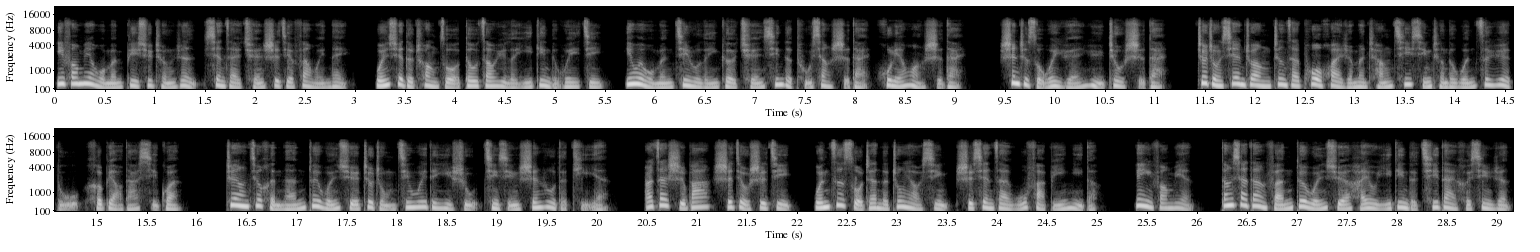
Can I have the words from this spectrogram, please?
一方面，我们必须承认，现在全世界范围内文学的创作都遭遇了一定的危机，因为我们进入了一个全新的图像时代、互联网时代，甚至所谓元宇宙时代。这种现状正在破坏人们长期形成的文字阅读和表达习惯，这样就很难对文学这种精微的艺术进行深入的体验。而在十八、十九世纪，文字所占的重要性是现在无法比拟的。另一方面，当下，但凡对文学还有一定的期待和信任，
